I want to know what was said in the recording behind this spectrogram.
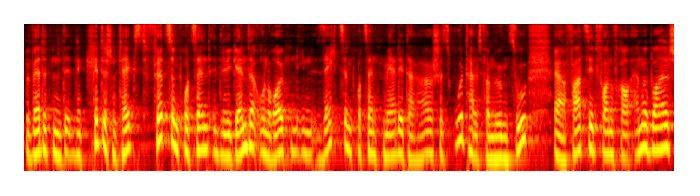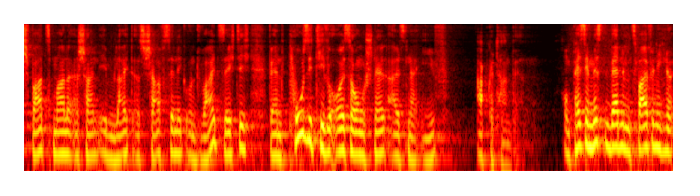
bewerteten den kritischen Text 14 Prozent intelligenter und räumten ihm 16 Prozent mehr literarisches Urteilsvermögen zu. Ja, Fazit von Frau Amabile, Schwarzmaler erscheinen eben leicht vielleicht als scharfsinnig und weitsichtig, während positive Äußerungen schnell als naiv abgetan werden. Und Pessimisten werden im Zweifel nicht nur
